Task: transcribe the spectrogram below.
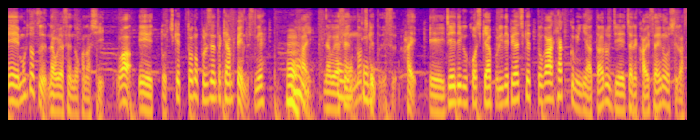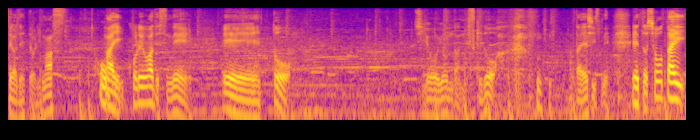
えーもう一つ名古屋線のお話は、えー、とチケットのプレゼントキャンペーンですね。うんうんはい、名古屋線のチケットです。はい、えー J リーグ公式アプリでペアチケットが100組に当たる J チャレ開催のお知らせが出ております。はい、これはですね、えー、っと、一応読んだんですけど、また怪しいですね。えー、っと、招待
